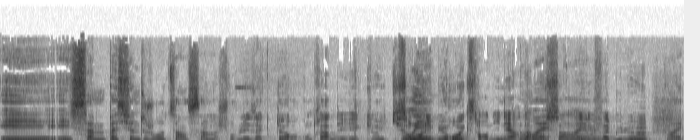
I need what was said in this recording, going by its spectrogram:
et, et ça me passionne toujours autant ça. Moi, je trouve les acteurs, au contraire, des, qui sont Oui. dans les bureaux extraordinaires. Ouais, ouais, est ouais. fabuleux. Ouais.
